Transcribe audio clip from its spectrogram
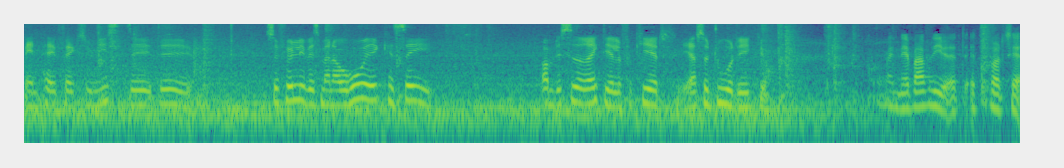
Men perfektionist, det, det, selvfølgelig, hvis man overhovedet ikke kan se, om det sidder rigtigt eller forkert, ja, så dur det ikke jo. Men det er bare fordi, at, at folk ser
